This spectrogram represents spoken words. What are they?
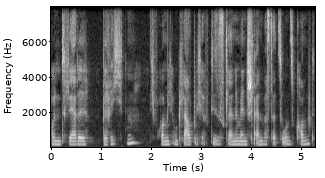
und werde berichten. Ich freue mich unglaublich auf dieses kleine Menschlein, was da zu uns kommt.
